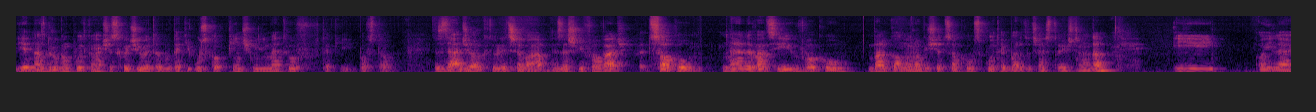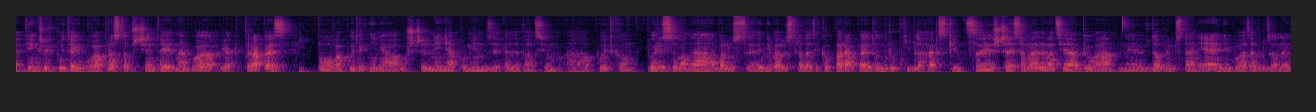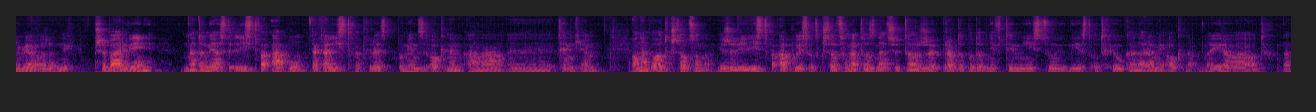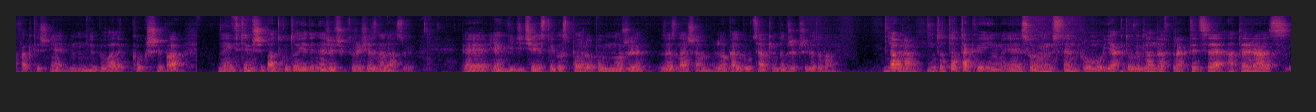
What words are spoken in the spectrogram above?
Jedna z drugą płytką, jak się schodziły, to był taki uskok 5 mm, taki powstał zadzior, który trzeba zeszlifować. Cokół. Na elewacji wokół balkonu robi się cokół z płytek bardzo często jeszcze nadal. I o ile większość płytek była prosto przycięta, jedna była jak trapez i połowa płytek nie miała uszczelnienia pomiędzy elewacją a płytką. Porysowana balust nie balustrada, tylko parapet, obróbki blacharskie. Co jeszcze, sama elewacja była w dobrym stanie, nie była zabrudzona, nie miała żadnych przebarwień. Natomiast listwa apu, taka listwa, która jest pomiędzy oknem a y, tynkiem, ona była odkształcona. Jeżeli listwa apu jest odkształcona, to znaczy to, że prawdopodobnie w tym miejscu jest odchyłka na ramię okna. No i rama okna faktycznie mm, była lekko krzywa. No i w tym przypadku to jedyne rzeczy, które się znalazły. Y, jak widzicie jest tego sporo, pomimo że zaznaczam, lokal był całkiem dobrze przygotowany. Dobra, no to, to takim y, słowem wstępu, jak to wygląda w praktyce, a teraz y,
